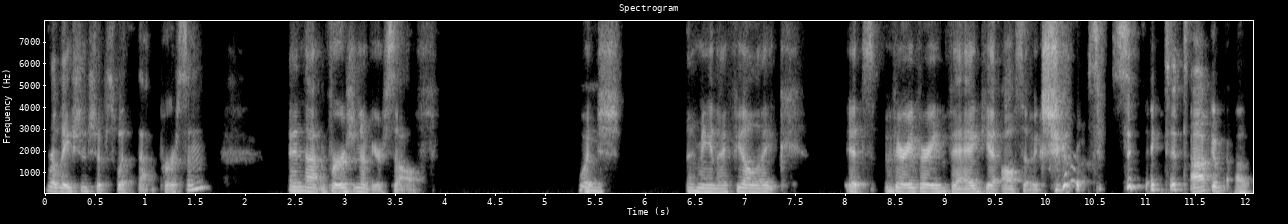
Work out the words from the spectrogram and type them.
relationships with that person and that version of yourself. Hmm. Which, mm. I mean, I feel like it's very, very vague, yet also extremely specific to talk about.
